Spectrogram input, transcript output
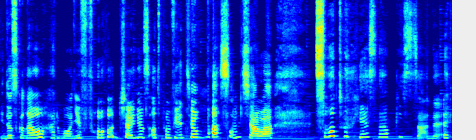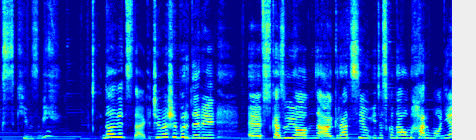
i doskonałą harmonię w połączeniu z odpowiednią masą ciała. Co tu jest napisane? Excuse me? No więc tak, czy wasze bordery e, wskazują na grację i doskonałą harmonię?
